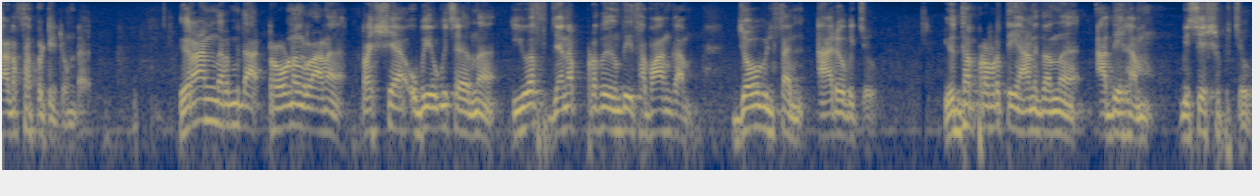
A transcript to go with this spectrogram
തടസ്സപ്പെട്ടിട്ടുണ്ട്. ഇറാൻ നിർമ്മിത ഡ്രോണുകളാണ് റഷ്യ ഉപയോഗിച്ചതെന്ന് യു എസ് ജനപ്രതിനിധി സഭാംഗം ജോ വിൽസൺ ആരോപിച്ചു. യുദ്ധപ്രവൃത്തിയാണിതെന്ന് അദ്ദേഹം വിശേഷിപ്പിച്ചു.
